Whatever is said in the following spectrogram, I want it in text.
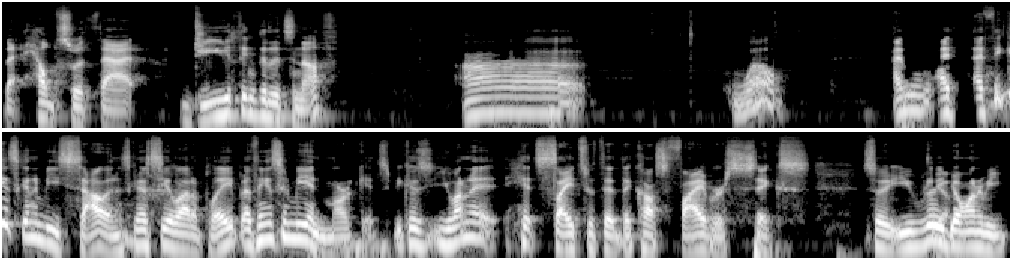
that helps with that. Do you think that it's enough? Uh, well, I mean, I, I think it's going to be solid. It's going to see a lot of play, but I think it's going to be in markets because you want to hit sites with it that cost five or six. So you really Yep. don't want to be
